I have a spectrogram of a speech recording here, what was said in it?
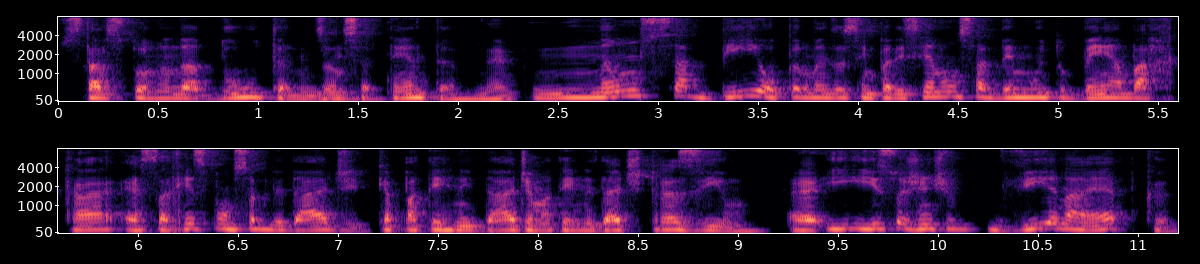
estava se tornando adulta nos anos 70, né, não sabia, ou pelo menos assim, parecia não saber muito bem abarcar essa responsabilidade que a paternidade e a maternidade traziam. É, e isso a gente via na época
